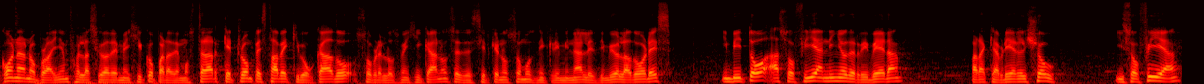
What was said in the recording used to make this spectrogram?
Conan O'Brien fue a la Ciudad de México para demostrar que Trump estaba equivocado sobre los mexicanos, es decir, que no somos ni criminales ni violadores, invitó a Sofía Niño de Rivera para que abriera el show. Y Sofía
